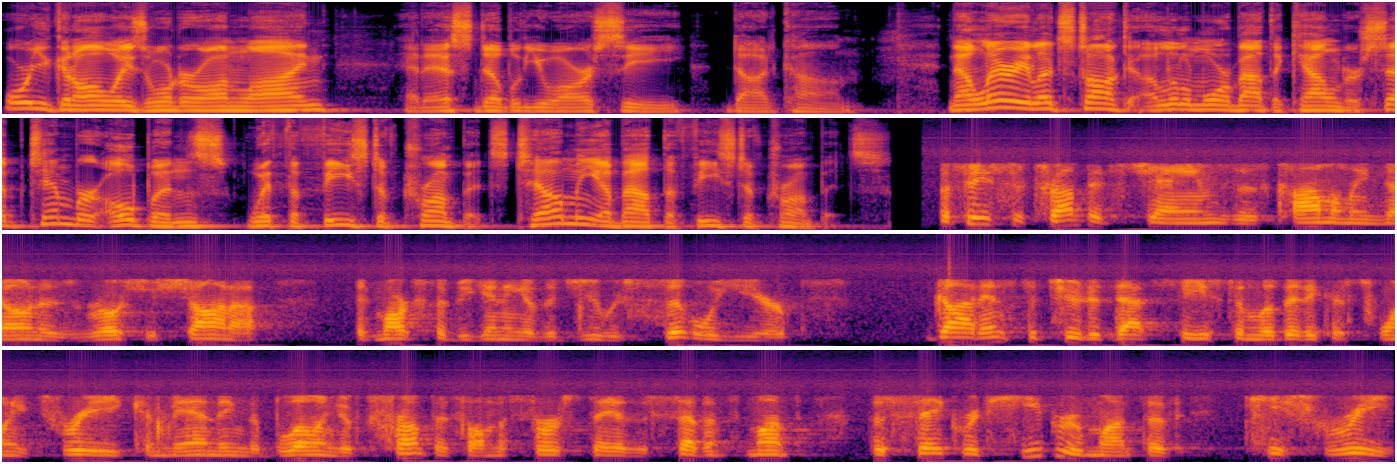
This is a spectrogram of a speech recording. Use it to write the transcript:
or you can always order online at swrc.com. Now, Larry, let's talk a little more about the calendar. September opens with the Feast of Trumpets. Tell me about the Feast of Trumpets. The Feast of Trumpets, James, is commonly known as Rosh Hashanah. It marks the beginning of the Jewish civil year. God instituted that feast in Leviticus 23, commanding the blowing of trumpets on the first day of the seventh month, the sacred Hebrew month of Tishri.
